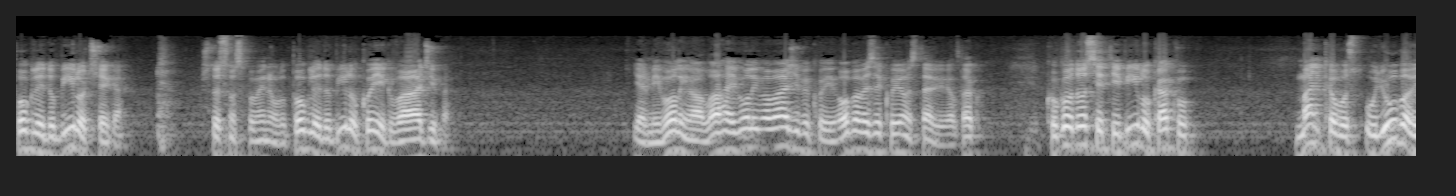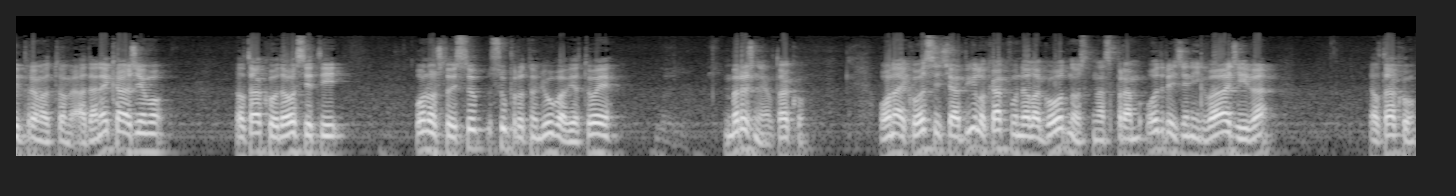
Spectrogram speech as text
Pogledu bilo čega, što smo spomenuli, u pogledu bilo kojeg vađiba. Jer mi volimo Allaha i volimo vađibe koje, obaveze koje on stavio, je tako? Kogod osjeti bilo kakvu manjkavost u ljubavi prema tome, a da ne kažemo, je tako, da osjeti ono što je suprotno ljubavi, a to je mržnja, je tako? Onaj ko osjeća bilo kakvu nelagodnost naspram određenih vađiva, je tako?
